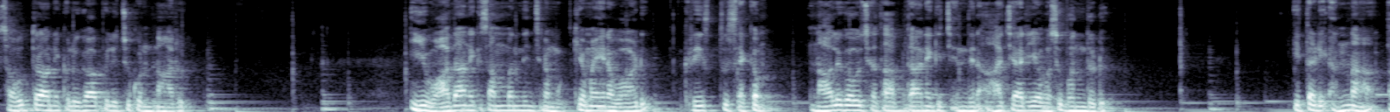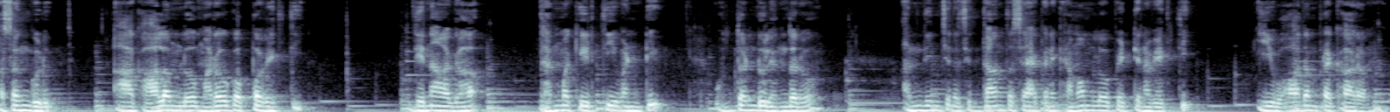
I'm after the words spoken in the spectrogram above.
సౌత్రానికులుగా పిలుచుకున్నారు. ఈ వాదానికి సంబంధించిన ముఖ్యమైన వాడు క్రీస్తు శకం నాలుగవ శతాబ్దానికి చెందిన ఆచార్య వసుబంధుడు. ఇతడి అన్న అసంగుడు ఆ కాలంలో మరో గొప్ప వ్యక్తి. దినాగా ధర్మకీర్తి వంటి ఉద్దండులెందరో అందించిన సిద్ధాంత శాఖని క్రమంలో పెట్టిన వ్యక్తి. ఈ వాదం ప్రకారం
